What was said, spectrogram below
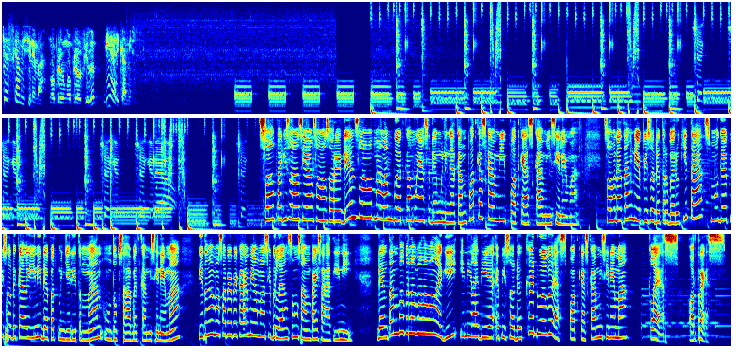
podcast kami Sinema, ngobrol-ngobrol film di hari Kamis. check check it check it check it out check Selamat pagi, selamat siang, selamat sore, dan selamat malam buat kamu yang sedang mendengarkan podcast kami, podcast kami Sinema. Selamat datang di episode terbaru kita. Semoga episode kali ini dapat menjadi teman untuk sahabat kami Sinema di tengah masa PPKM yang masih berlangsung sampai saat ini. Dan tanpa berlama-lama lagi, inilah dia episode ke-12 podcast kami Sinema, Class or Trash.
